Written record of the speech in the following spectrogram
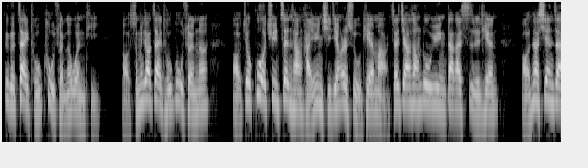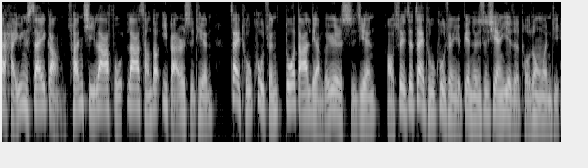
这个在途库存的问题。哦，什么叫在途库存呢？哦，就过去正常海运期间二十五天嘛，再加上陆运大概四十天。哦，那现在海运塞港，船期拉幅拉长到一百二十天，在途库存多达两个月的时间。哦，所以这在途库存也变成是现在业者头痛问题。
